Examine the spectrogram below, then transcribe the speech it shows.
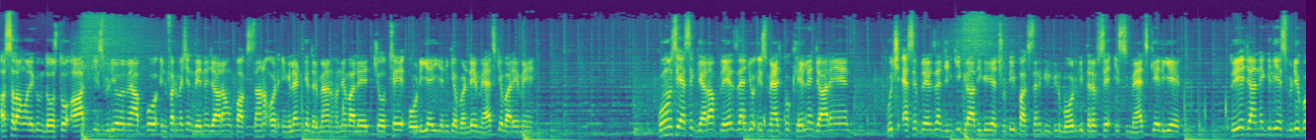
السلام علیکم دوستو، آج کی اس ویڈیو میں میں آپ کو انفارمیشن دینے جا رہا ہوں پاکستان اور انگلینڈ کے درمیان ہونے والے چوتھے او ڈی آئی یعنی کہ ون ڈے میچ کے بارے میں۔ کون سے ایسے گیارہ پلیئرز ہیں جو اس میچ کو کھیلنے جا رہے ہیں؟ کچھ ایسے پلیئرز ہیں جن کی کرا دی گئی ہے چھٹی پاکستان کرکٹ بورڈ کی طرف سے اس میچ کے لیے۔ تو یہ جاننے کے لیے اس ویڈیو کو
